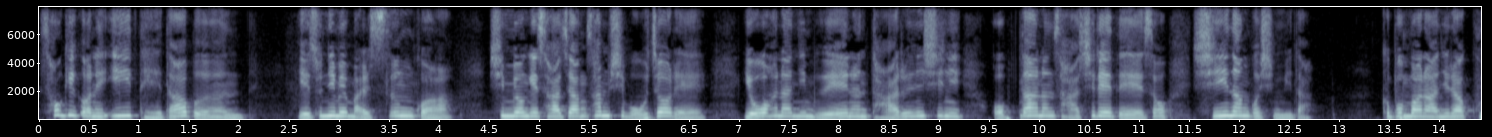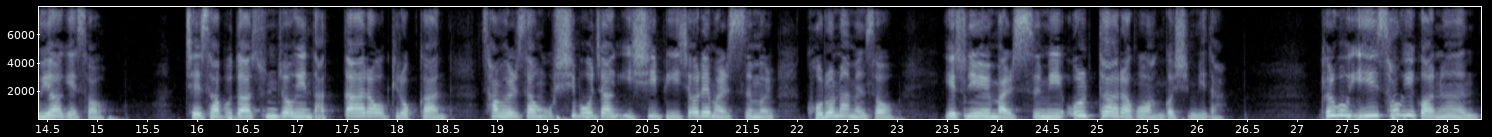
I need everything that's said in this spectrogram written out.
서기관의 이 대답은 예수님의 말씀과 신명기 4장 35절에 여호와 하나님 외에는 다른 신이 없다는 사실에 대해서 시인한 것입니다. 그뿐만 아니라 구약에서 제사보다 순종이 낫다라고 기록한 사무엘상 15장 22절의 말씀을 거론하면서 예수님의 말씀이 옳다라고 한 것입니다. 결국 이 서기관은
